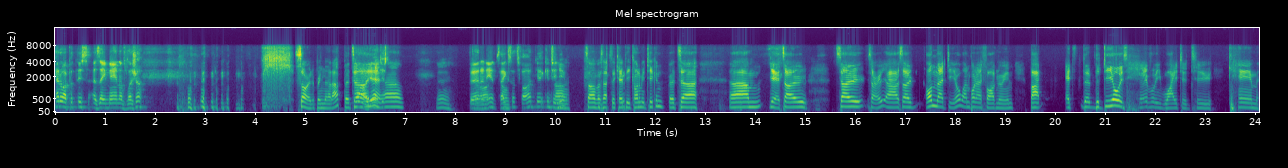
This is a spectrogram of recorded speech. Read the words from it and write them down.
How do I put this? As a man of leisure. Sorry to bring that up, but uh, Oh, yeah, yeah, just- uh, yeah. Burning Alright, in. Thanks. so- That's fine. Yeah, continue. Uh, some of us have to keep the economy ticking, but uh, um, yeah. So, so sorry. Uh, so on that deal, 1.05 million, but it's the the deal is heavily weighted to Cam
